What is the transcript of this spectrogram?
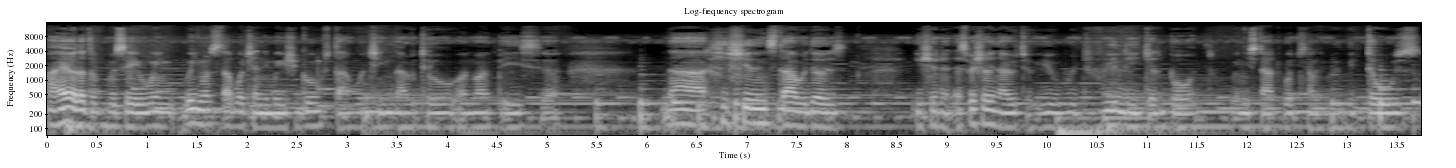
I hear a lot of people say when when you want to start watching anime, you should go start watching Naruto or One Piece. Uh, nah, you shouldn't start with those. You shouldn't, especially Naruto. You would really get bored when you start watching with those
